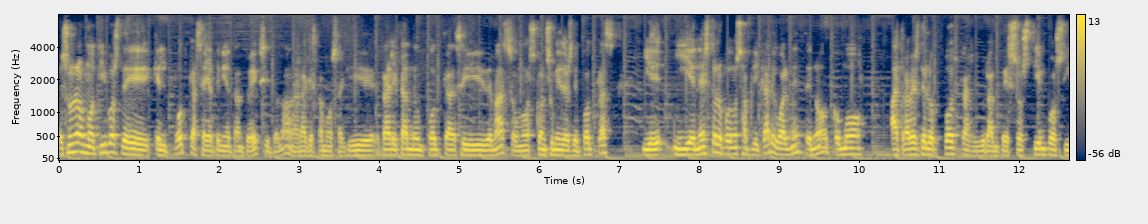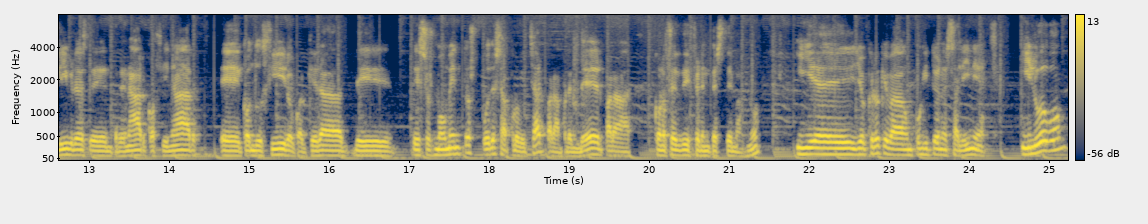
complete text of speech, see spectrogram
es uno de los motivos de que el podcast haya tenido tanto éxito, ¿no? Ahora que estamos aquí realizando un podcast y demás, somos consumidores de podcast y, en esto lo podemos aplicar igualmente, ¿no? Como a través de los podcasts durante esos tiempos libres de entrenar, cocinar, eh, conducir o cualquiera de, esos momentos puedes aprovechar para aprender, para conocer diferentes temas, ¿no? Y eh, yo creo que va un poquito en esa línea. Y luego,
